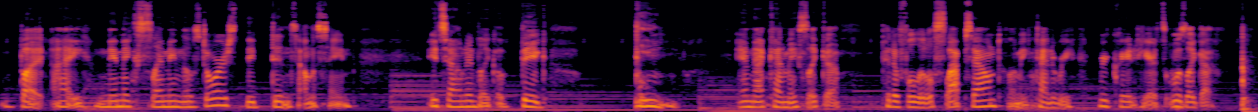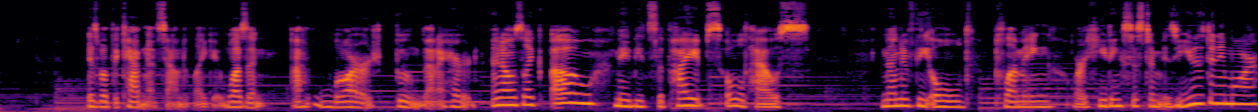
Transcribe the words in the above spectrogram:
but I mimicked slamming those doors. They didn't sound the same. It sounded like a big boom. And that kind of makes like a pitiful little slap sound. Let me kind of re- recreate it here. It was like a, is what the cabinet sounded like. It wasn't a large boom that I heard. And I was like, oh, maybe it's the pipes, old house. None of the old plumbing or heating system is used anymore,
